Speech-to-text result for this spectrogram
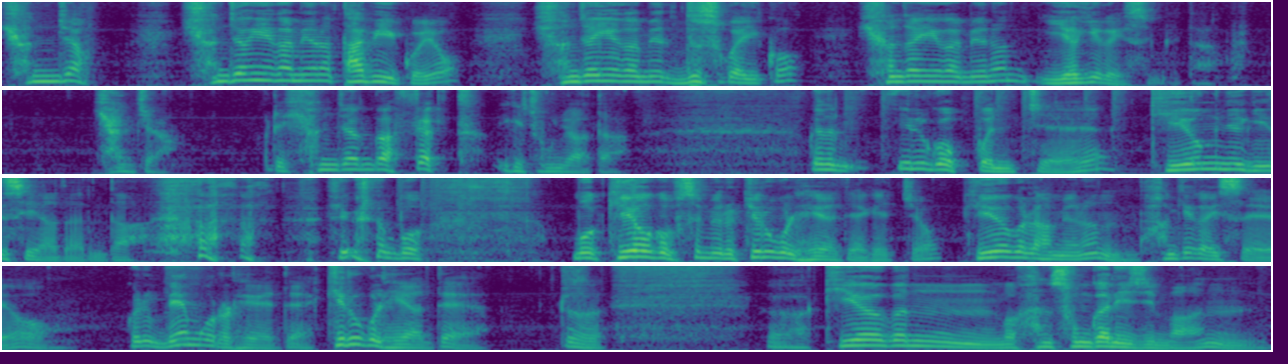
현장. 현장에 가면 답이 있고요. 현장에 가면 뉴스가 있고, 현장에 가면 이야기가 있습니다. 현장. 그리고 현장과 팩트. 이게 중요하다. 그 다음 일곱 번째, 기억력이 있어야 된다. 이거는 뭐, 뭐 기억 없으면 기록을 해야 되겠죠. 기억을 하면은 한계가 있어요. 그리고 메모를 해야 돼. 기록을 해야 돼. 그래서 어, 기억은 뭐 한순간이지만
